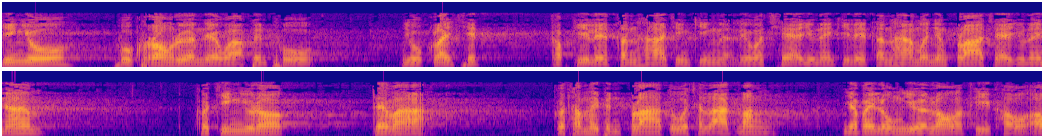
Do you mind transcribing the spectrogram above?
จริงอยู่ผู้ครองเรือนเรียกว่าเป็นผู้อยู่ใกล้ชิดกับกิเลสตัณหาจริงๆแหละเรียกว่าแช่อยู่ในกิเลสตัณหาเหมือนอย่างปลาแช่อยู่ในน้ำก็จริงอยู่หรอก แต่ว่าก็ทำให้เป็นปลาตัวฉลาดบ้าง อย่าไปหลงเหยื่อล่อที่เขาเอา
